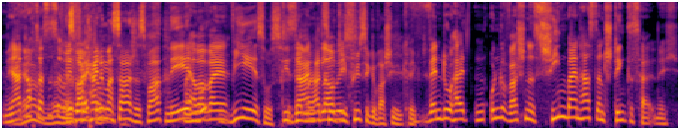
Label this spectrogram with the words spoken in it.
Ja, doch, das ist irgendwie Es war keine Massage, es war Nee, aber weil wie Jesus. die sagen, man hat so die Füße gewaschen gekriegt. wenn du halt ein ungewaschenes Schienbein hast, dann stinkt es halt nicht.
